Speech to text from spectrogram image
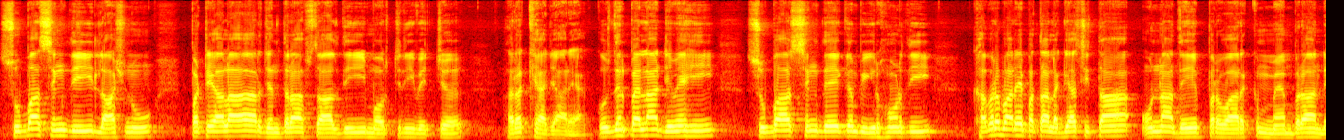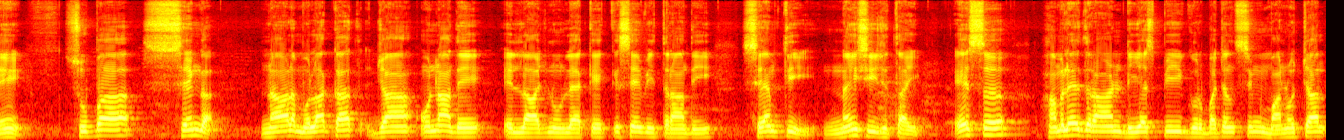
ਸੂਬਾ ਸਿੰਘ ਦੀ ਲਾਸ਼ ਨੂੰ ਪਟਿਆਲਾ ਰਜਿੰਦਰਾ ਹਸਪਤਾਲ ਦੀ ਮੋਰਚਰੀ ਵਿੱਚ ਰੱਖਿਆ ਜਾ ਰਿਹਾ। ਕੁਝ ਦਿਨ ਪਹਿਲਾਂ ਜਿਵੇਂ ਹੀ ਸੂਬਾ ਸਿੰਘ ਦੇ ਗੰਭੀਰ ਹੋਣ ਦੀ ਖਬਰ ਬਾਰੇ ਪਤਾ ਲੱਗਿਆ ਸੀ ਤਾਂ ਉਹਨਾਂ ਦੇ ਪਰਿਵਾਰਕ ਮੈਂਬਰਾਂ ਨੇ ਸੂਬਾ ਸਿੰਘ ਨਾਲ ਮੁਲਾਕਾਤ ਜਾਂ ਉਹਨਾਂ ਦੇ ਇਲਾਜ ਨੂੰ ਲੈ ਕੇ ਕਿਸੇ ਵੀ ਤਰ੍ਹਾਂ ਦੀ ਸਹਿਮਤੀ ਨਹੀਂ ਸੀ ਜਤਾਈ। ਇਸ ਹਮਲੇ ਦੌਰਾਨ ਡੀਐਸਪੀ ਗੁਰਬਚਨ ਸਿੰਘ ਮਾਨੋਚਾਲ,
